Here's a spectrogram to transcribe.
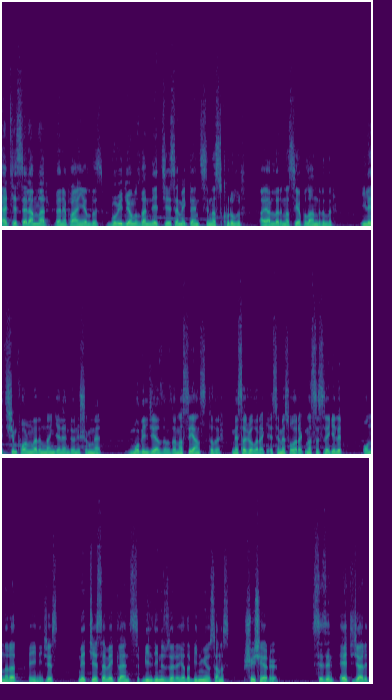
Herkese selamlar. Ben Efehan Yıldız. Bu videomuzda NetGSM eklentisi nasıl kurulur? Ayarları nasıl yapılandırılır? İletişim formlarından gelen dönüşümler mobil cihazınıza nasıl yansıtılır? Mesaj olarak, SMS olarak nasıl size gelir? Onlara değineceğiz. NetGSM eklentisi bildiğiniz üzere ya da bilmiyorsanız şu işe yarıyor. Sizin e-ticaret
